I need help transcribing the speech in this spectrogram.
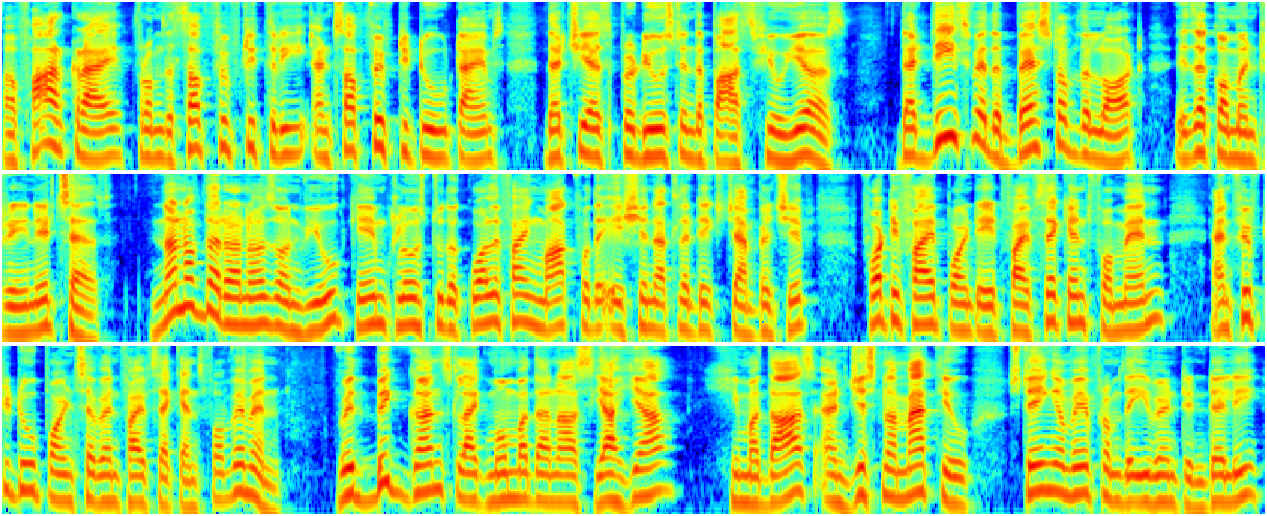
a far cry from the sub 53 and sub 52 times that she has produced in the past few years. That these were the best of the lot is a commentary in itself. None of the runners on view came close to the qualifying mark for the Asian Athletics Championships 45.85 seconds for men and 52.75 seconds for women. With big guns like Mohammad Anas Yahya, Hima Das and Jisna Mathew staying away from the event in Delhi,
